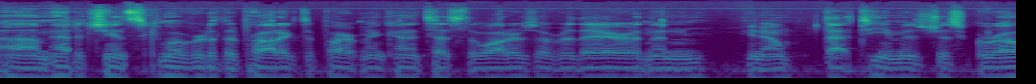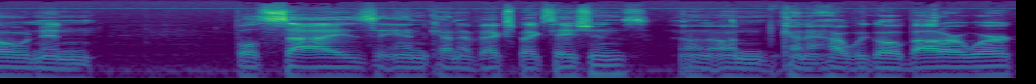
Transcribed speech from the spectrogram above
Um, had a chance to come over to the product department, kind of test the waters over there, and then you know that team has just grown in both size and kind of expectations on, on kind of how we go about our work.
